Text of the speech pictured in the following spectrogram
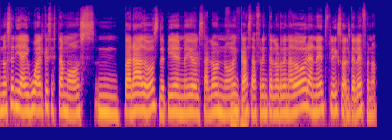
no sería igual que si estamos mm, parados de pie en medio del salón, ¿no? Uh -huh. En casa, frente al ordenador, a Netflix o al teléfono.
